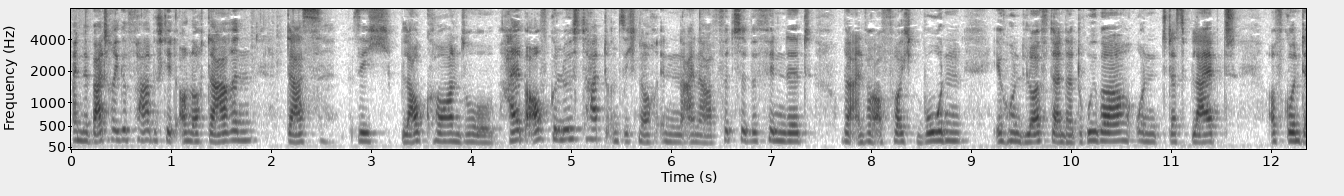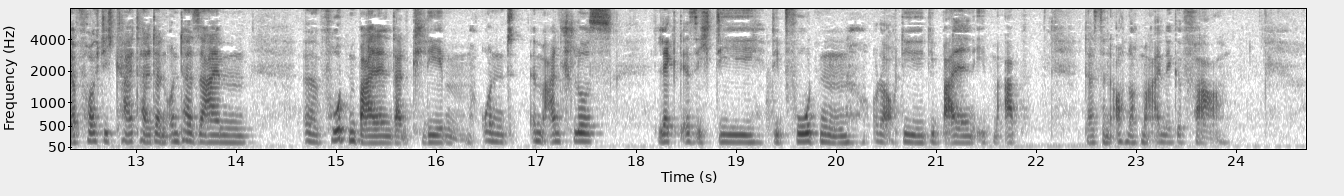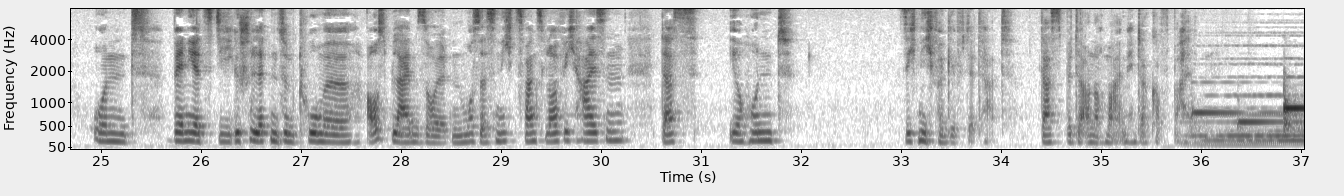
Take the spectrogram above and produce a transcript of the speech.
Eine weitere Gefahr besteht auch noch darin, dass sich Blaukorn so halb aufgelöst hat und sich noch in einer Pfütze befindet oder einfach auf feuchtem Boden. Ihr Hund läuft dann da drüber und das bleibt aufgrund der Feuchtigkeit halt dann unter seinem äh, Pfotenballen dann kleben. Und im Anschluss leckt er sich die, die Pfoten oder auch die, die Ballen eben ab. Das ist dann auch nochmal eine Gefahr. Und wenn jetzt die geschilderten Symptome ausbleiben sollten, muss es nicht zwangsläufig heißen, dass Ihr Hund sich nicht vergiftet hat. das bitte auch noch mal im Hinterkopf behalten.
